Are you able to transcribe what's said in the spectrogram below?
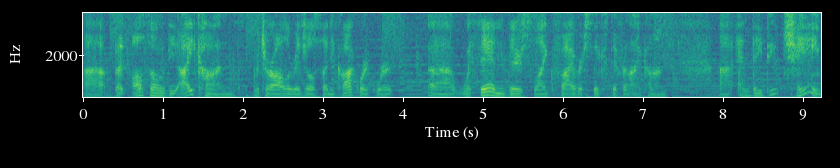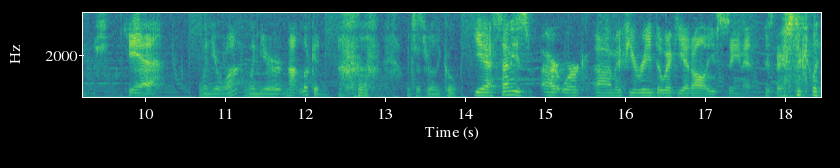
Uh, but also the icons, which are all original Sunny Clockwork work, uh, within there's like five or six different icons, uh, and they do change. Yeah. When you're wa- when you're not looking, which is really cool. Yeah, Sunny's artwork. Um, if you read the wiki at all, you've seen it. Is basically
